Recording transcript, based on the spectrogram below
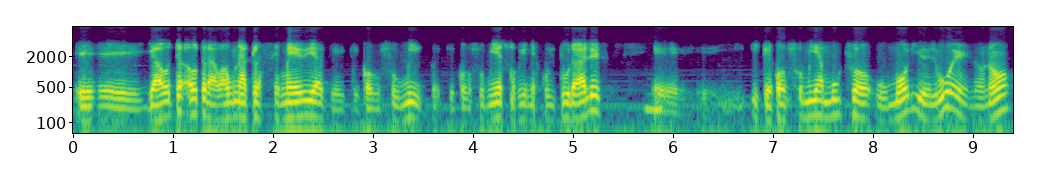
Eh, y a otra, otra a una clase media que, que, consumí, que consumía esos bienes culturales mm. eh, y, que consumía mucho humor y del bueno, ¿no?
